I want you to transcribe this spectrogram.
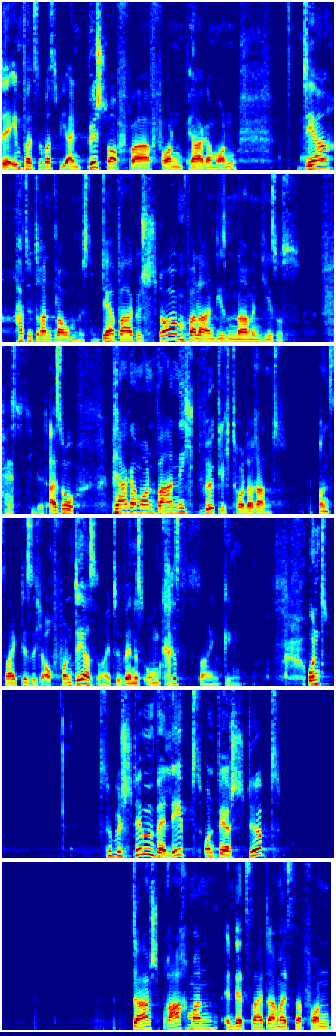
der ebenfalls sowas wie ein Bischof war von Pergamon, der hatte dran glauben müssen. Der war gestorben, weil er an diesem Namen Jesus festhielt. Also Pergamon war nicht wirklich tolerant und zeigte sich auch von der Seite, wenn es um Christsein ging. Und zu bestimmen, wer lebt und wer stirbt, da sprach man in der Zeit damals davon,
